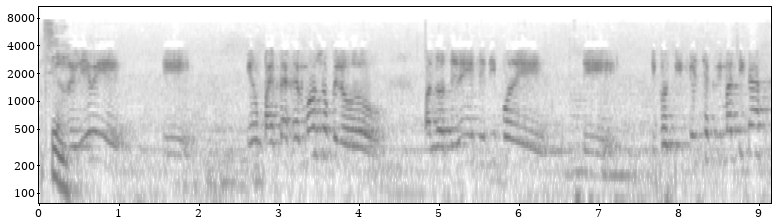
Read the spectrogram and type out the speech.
El Sí, relieve eh, es un paisaje hermoso, pero cuando tenés este tipo de, de, de contingencia climática,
